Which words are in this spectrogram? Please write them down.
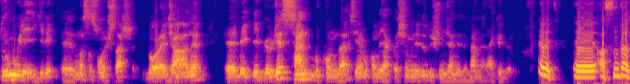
durumu ile ilgili e, nasıl sonuçlar doğuracağını e, bekleyip göreceğiz. Sen bu konuda, senin bu konuda yaklaşımın nedir, düşüncen nedir ben merak ediyorum. Evet, e, aslında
